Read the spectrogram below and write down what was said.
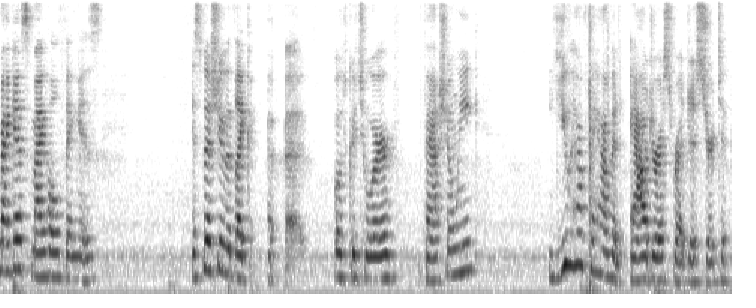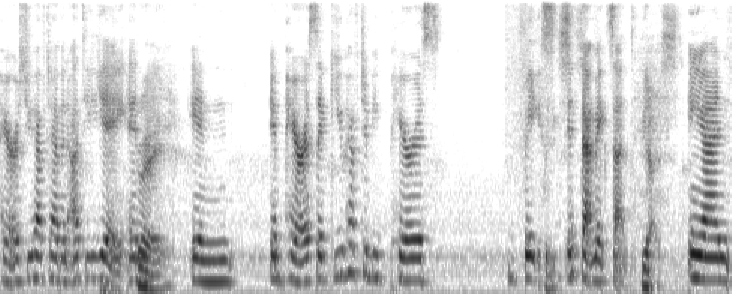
I guess my whole thing is, especially with like uh, uh, haute couture fashion week, you have to have an address registered to Paris. You have to have an atelier in right. in in Paris. Like you have to be Paris based, Based. if that makes sense. Yes. and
